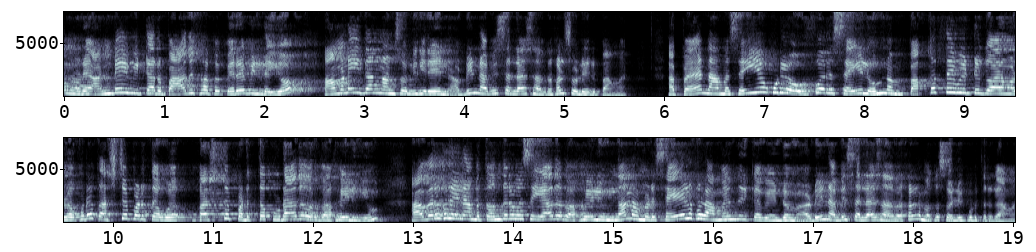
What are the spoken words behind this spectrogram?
அவனுடைய அண்டை வீட்டார் பாதுகாப்பு பெறவில்லையோ அவனை தான் நான் சொல்கிறேன். அப்படின்னு நபிசல்லாஸ் அவர்கள் சொல்லியிருப்பாங்க. அப்ப நாம செய்யக்கூடிய ஒவ்வொரு செயலும் நம்ம பக்கத்து வீட்டுக்காரங்கள கூட கஷ்டப்படுத்த கஷ்டப்படுத்த கூடாத ஒரு வகையிலையும் அவர்களை நம்ம தொந்தரவு செய்யாத வகையிலும் தான் நம்மளுடைய செயல்கள் அமைந்திருக்க வேண்டும் அப்படின்னு நபி சல்லாஸ் அவர்கள் நமக்கு சொல்லி கொடுத்துருக்காங்க.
